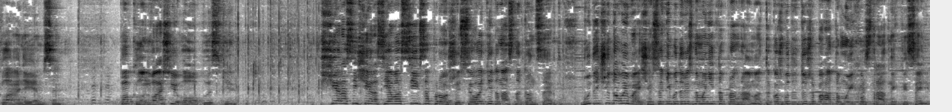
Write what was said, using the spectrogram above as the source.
кланяємося. Поклон, ваші оплески. Ще раз і ще раз я вас всіх запрошую сьогодні до нас на концерт. Буде чудовий вечір. Сьогодні буде різноманітна програма. Також буде дуже багато моїх естрадних пісень.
